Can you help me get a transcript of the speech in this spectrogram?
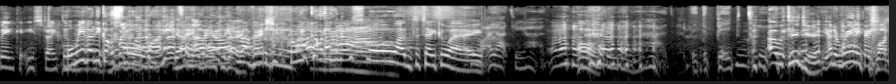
big Easter egg. Didn't Well, we've they? only got a small one. Yeah, oh, another one today. Rubbish. But we've got you a little oh, small one to take away. What I actually had. Oh, I had the big two. Oh, Did you? You had a really big one.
